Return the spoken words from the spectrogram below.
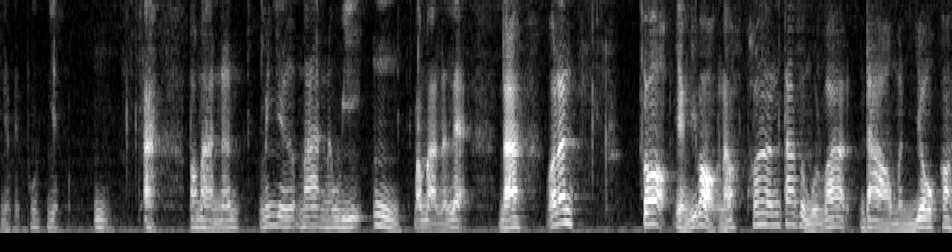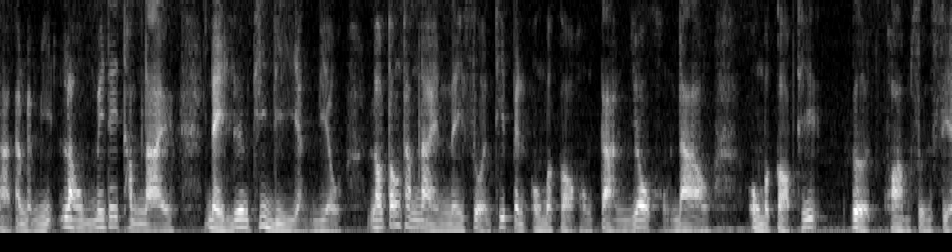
อย่าไปพูดเยอะอืมอะประมาณนั้นไม่เยอะมากนะวิอืมประมาณนั้นแหละนะ เพราะฉะนั้นก็อย่างที่บอกเนาะเพราะฉะนั้นถ้าสมมุติว่าดาวมันโยกเข้าหากันแบบนี้ เราไม่ได้ทำนายในเรื่องที่ดีอย่างเดียว เราต้องทำนายในส่วนที่เป็นองค์ประกอบของการโยกของดาว องค์ประกอบที่ เกิดความสูญเสีย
